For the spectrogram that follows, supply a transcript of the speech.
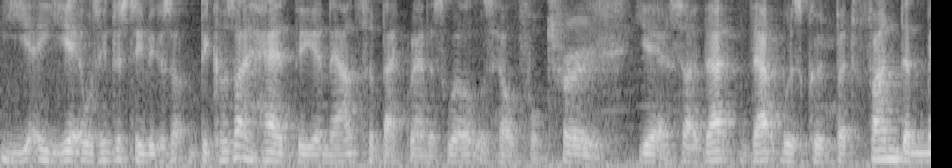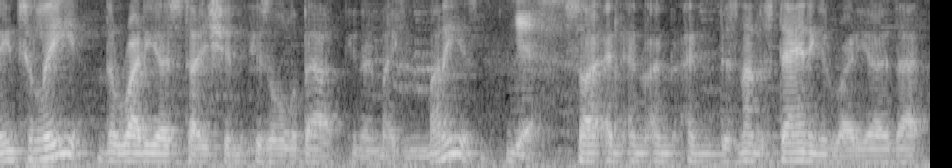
Yeah, yeah, it was interesting because because I had the announcer background as well. It was helpful. True. Yeah, so that that was good. But fundamentally, the radio station is all about you know making money. Yes. So and and, and, and there's an understanding in radio that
